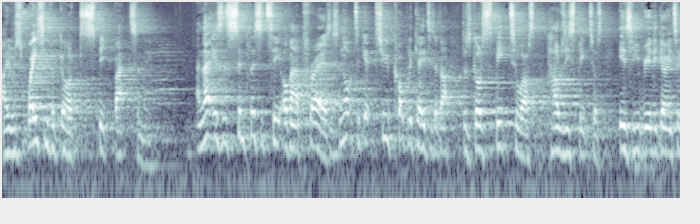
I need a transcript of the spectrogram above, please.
I was waiting for God to speak back to me. And that is the simplicity of our prayers. It's not to get too complicated about does God speak to us? How does He speak to us? Is He really going to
